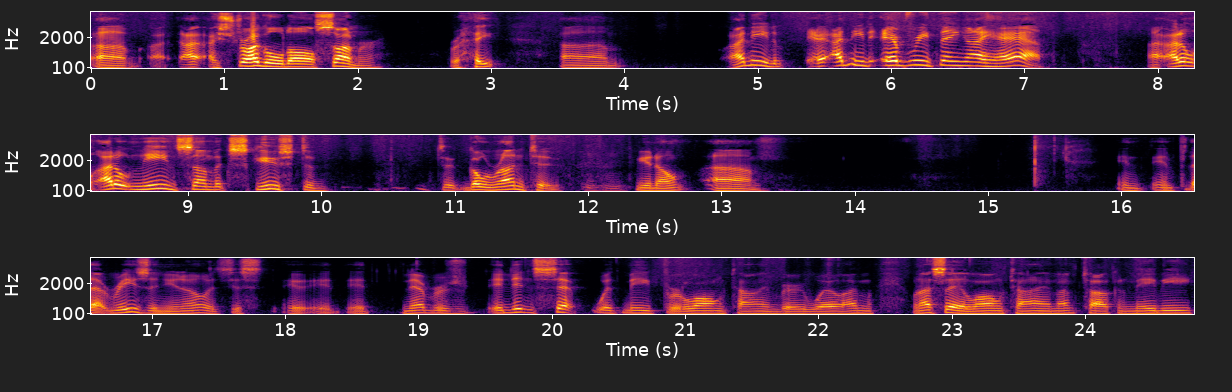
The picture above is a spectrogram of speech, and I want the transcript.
Um, I, I, struggled all summer, right? Um, I need I need everything I have. I, I, don't I don't need some excuse to to go run to, mm-hmm. you know. Um, and and for that reason, you know, it's just it, it, it never it didn't sit with me for a long time very well. I'm when I say a long time, I'm talking maybe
